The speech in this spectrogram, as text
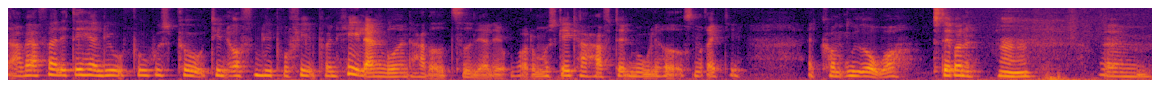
der er i hvert fald i det her liv fokus på din offentlige profil på en helt anden måde, end der har været tidligere liv, hvor du måske ikke har haft den mulighed sådan rigtig at komme ud over stepperne. Mm. Øhm,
